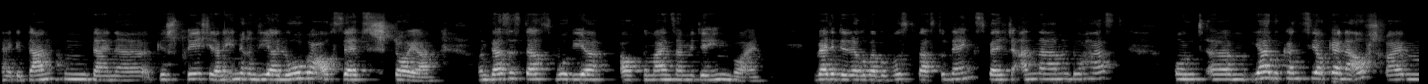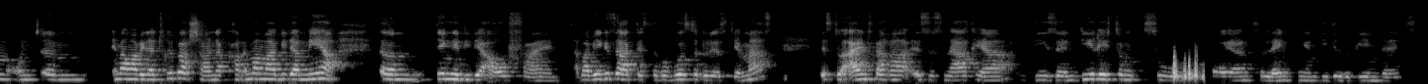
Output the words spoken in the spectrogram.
deine Gedanken, deine Gespräche, deine inneren Dialoge auch selbst steuern. Und das ist das, wo wir auch gemeinsam mit dir hinwollen. Werde dir darüber bewusst, was du denkst, welche Annahmen du hast. Und ähm, ja, du kannst sie auch gerne aufschreiben und ähm, immer mal wieder drüber schauen. Da kommen immer mal wieder mehr ähm, Dinge, die dir auffallen. Aber wie gesagt, desto bewusster du das dir machst, desto einfacher ist es nachher, diese in die Richtung zu steuern, zu lenken, in die du gehen willst.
